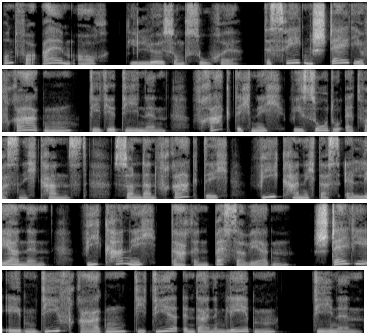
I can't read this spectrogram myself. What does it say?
und vor allem auch die Lösungssuche. Deswegen stell dir Fragen, die dir dienen. Frag dich nicht, wieso du etwas nicht kannst, sondern frag dich, wie kann ich das erlernen? Wie kann ich darin besser werden? Stell dir eben die Fragen, die dir in deinem Leben dienen.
